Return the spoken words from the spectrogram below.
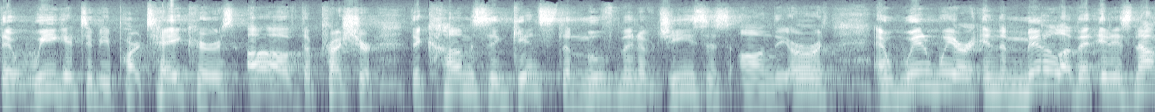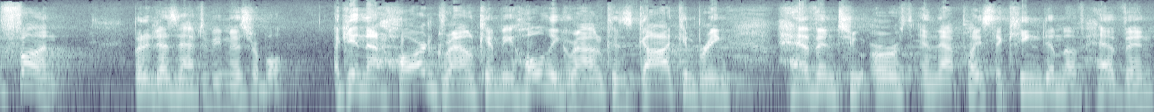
That we get to be partakers of the pressure that comes against the movement of Jesus on the earth. And when we are in the middle of it, it is not fun, but it doesn't have to be miserable. Again, that hard ground can be holy ground because God can bring heaven to earth in that place. The kingdom of heaven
